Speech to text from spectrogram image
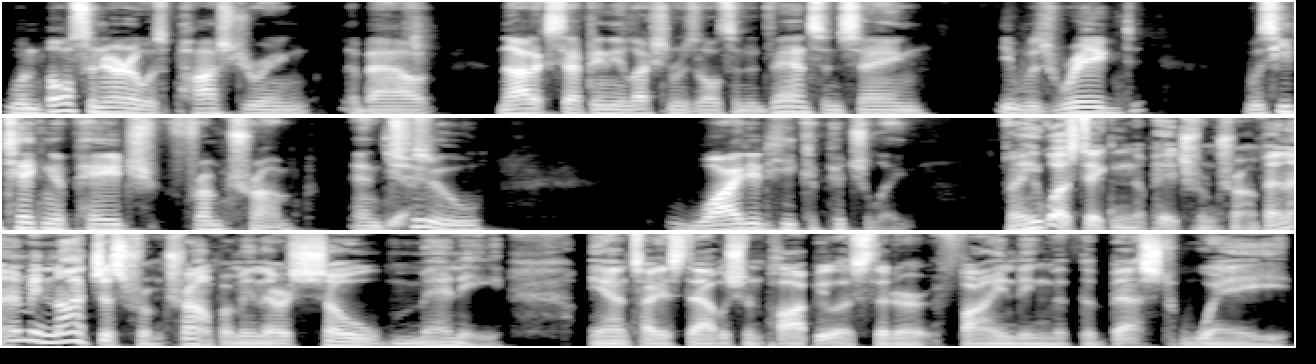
When Bolsonaro was posturing about not accepting the election results in advance and saying it was rigged, was he taking a page from Trump? And yes. two, why did he capitulate? he was taking a page from Trump. And I mean, not just from Trump. I mean, there are so many anti establishment populists that are finding that the best way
